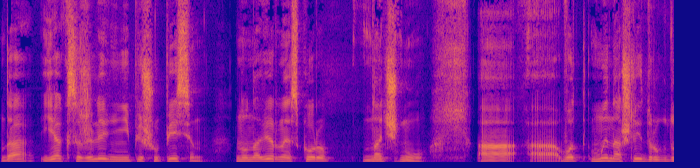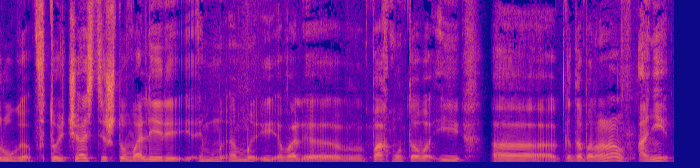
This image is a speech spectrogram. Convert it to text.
да. Я, к сожалению, не пишу песен, но, наверное, скоро начну. А, а, вот мы нашли друг друга в той части, что Валерий мы- мы- Валь- э, Пахмутова и э, Добронравов, они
